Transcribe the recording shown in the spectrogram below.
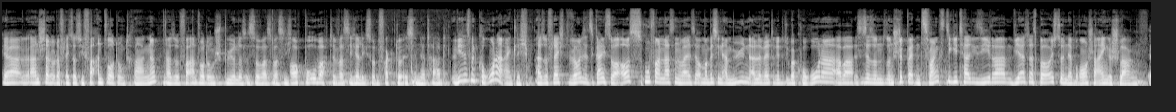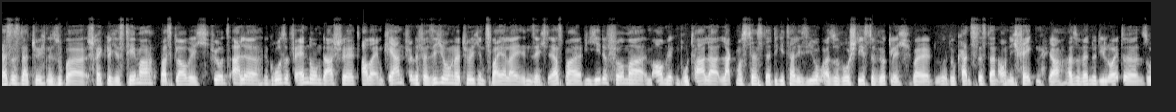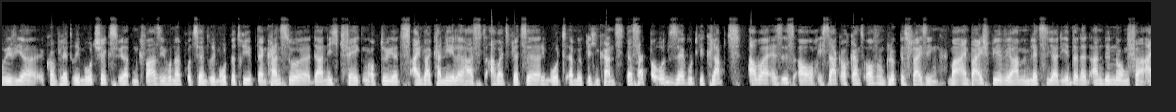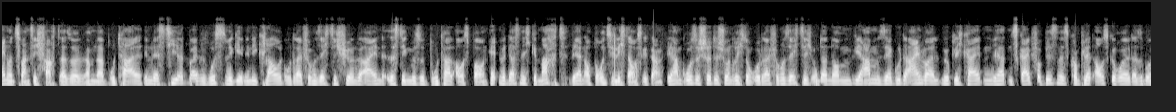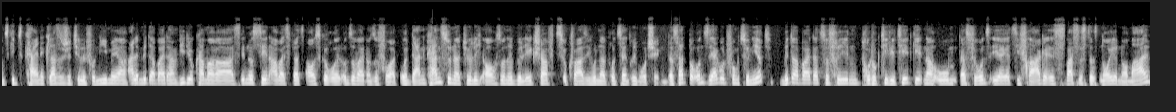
Ja, Anstand oder vielleicht auch die Verantwortung tragen, ne? Also Verantwortung spüren, das ist sowas, was ich auch beobachte, was sicherlich so ein Faktor ist in der Tat. Wie ist es mit Corona eigentlich? Also vielleicht wollen wir uns jetzt gar nicht so ausufern lassen, weil es ja auch mal ein bisschen ermüden, alle Welt redet über Corona, aber es ist ja so ein, so ein Stück weit ein Zwangsdigitalisierer. Wie hat das bei euch so in der Branche eingeschlagen? Das ist natürlich ein super schreckliches Thema, was, glaube ich, für uns alle eine große Veränderung darstellt, aber im Kern für eine Versicherung natürlich in zweierlei Hinsicht. Erstmal, wie jede Firma im Augenblick ein brutaler Lackmustest der Digitalisierung, also wo stehst du wirklich, weil du, du kannst es dann auch nicht faken. Ja, also wenn du die Leute, so wie wir, komplett remote schickst, wir hatten quasi 100 Prozent Remote-Betrieb, dann kannst du da nicht faken, ob du jetzt Einwahlkanäle hast, Arbeitsplätze remote ermöglichen kannst. Das hat bei uns sehr gut geklappt, aber es ist auch, ich sage auch ganz offen, Glück des Fleißigen. Mal ein Beispiel, wir haben im letzten Jahr die Internetanbindung für 21-facht, also haben da brutal investiert, weil wir wussten, wir gehen in die Cloud, O365 führen wir ein, das Ding müssen wir brutal ausbauen. Hätten wir das nicht gemacht, gemacht, wären auch bei uns die Lichter ausgegangen. Wir haben große Schritte schon Richtung O365 unternommen. Wir haben sehr gute Einwahlmöglichkeiten. Wir hatten Skype for Business komplett ausgerollt. Also bei uns gibt es keine klassische Telefonie mehr. Alle Mitarbeiter haben Videokameras, Windows 10 Arbeitsplatz ausgerollt und so weiter und so fort. Und dann kannst du natürlich auch so eine Belegschaft zu quasi 100 Prozent Remote schicken. Das hat bei uns sehr gut funktioniert. Mitarbeiter zufrieden, Produktivität geht nach oben. Das für uns eher jetzt die Frage ist, was ist das neue Normal?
